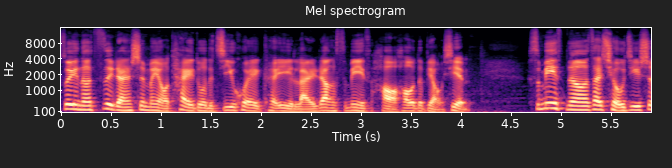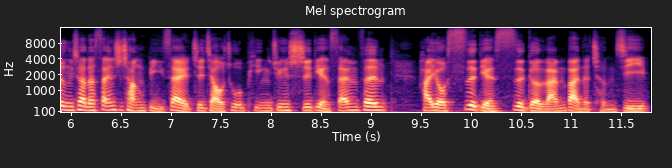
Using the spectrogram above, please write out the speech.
所以呢，自然是没有太多的机会可以来让 Smith 好好的表现。Smith 呢，在球季剩下的三十场比赛，只缴出平均十点三分，还有四点四个篮板的成绩。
